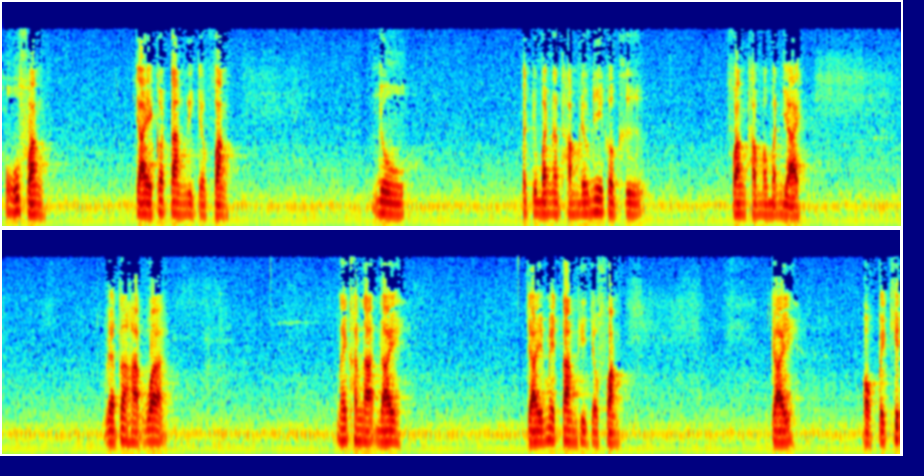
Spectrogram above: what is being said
หูฟัง ใจก็ตั้งที่จะฟัง อยู่ปัจจุบันธรรมเดี๋ยวนี้ก็คือ ฟังธรรมบรรยาย และถ้าหากว่า ในขณะใด ใจไม่ตั้งที่จะฟัง ใจออกไปคิด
